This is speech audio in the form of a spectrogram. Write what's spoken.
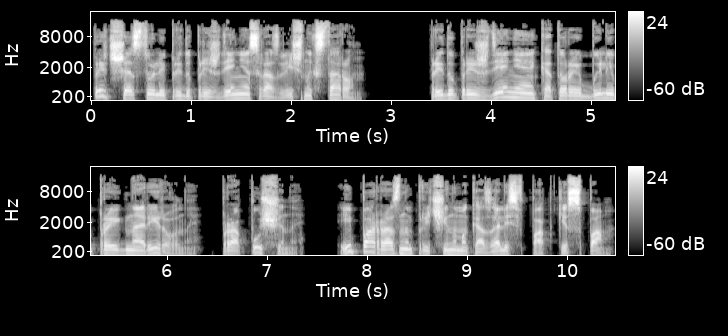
предшествовали предупреждения с различных сторон. Предупреждения, которые были проигнорированы, пропущены и по разным причинам оказались в папке «Спам».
